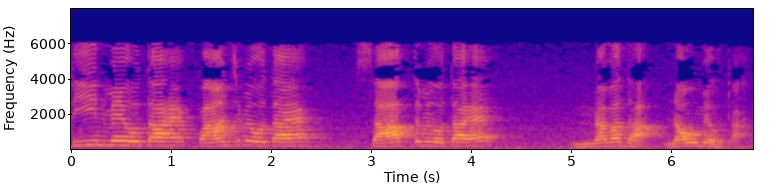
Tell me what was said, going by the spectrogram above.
तीन में होता है, पाँच में होता है, सात में होता है, नवधा, नौ में होता है।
